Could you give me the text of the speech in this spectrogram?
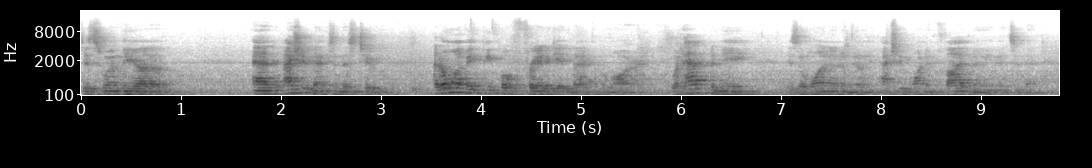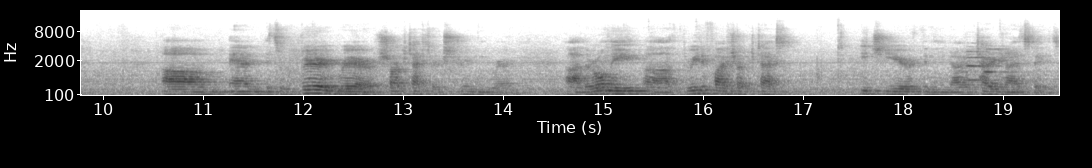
did swim the, uh, and I should mention this too. I don't want to make people afraid of getting back in the water. What happened to me is a one in a million, actually one in five million incident. Um, and it's a very rare, shark attacks are extremely rare. Uh, there are only uh, three to five shark attacks each year in the United, entire United States.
